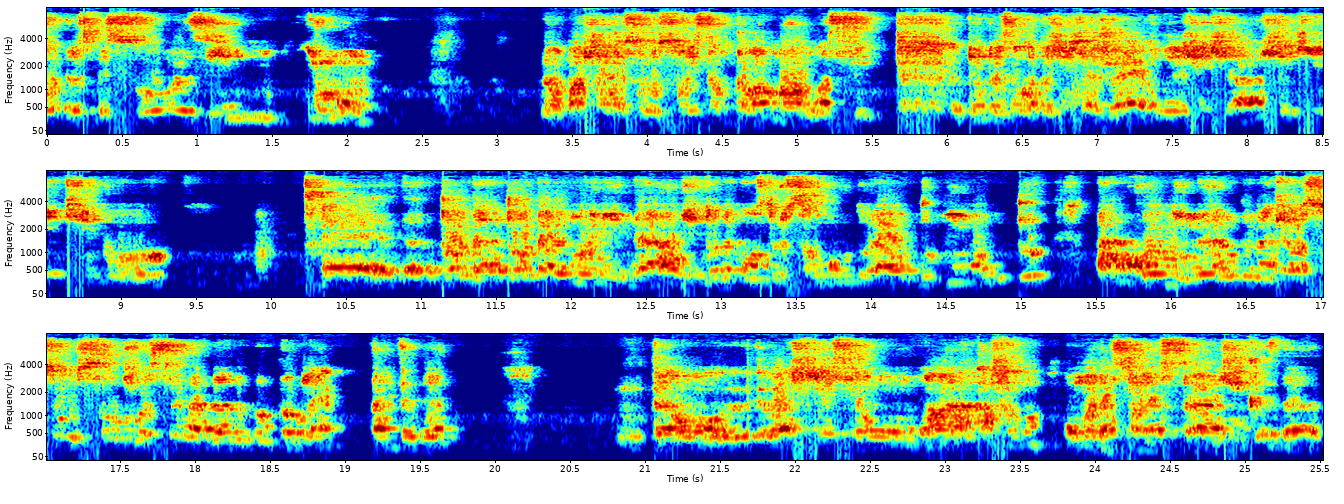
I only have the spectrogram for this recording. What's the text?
outras pessoas e, e o mundo. Não achar que as soluções estão tão à mão assim. Eu tenho a impressão quando a gente é jovem, a gente acha que, tipo, é, toda, toda a humanidade, toda a construção cultural do mundo está culminando naquela solução que você está dando para um problema. Está entendendo? Então, eu acho que essa é uma, uma das falhas trágicas da,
